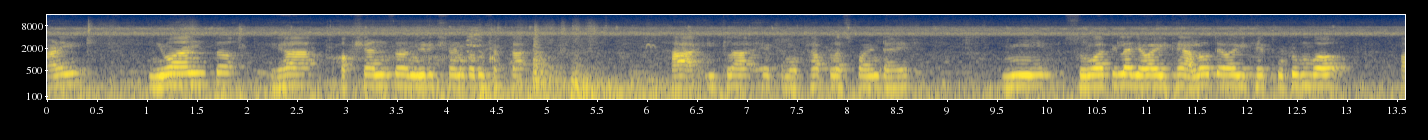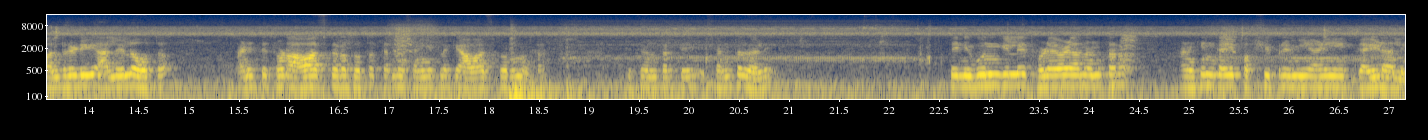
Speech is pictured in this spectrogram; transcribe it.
आणि निवांत ह्या पक्ष्यांचं निरीक्षण करू शकता. हा इथला एक मोठा प्लस पॉईंट आहे. मी सुरुवातीला जेव्हा इथे आलो तेव्हा इथे कुटुंब ऑलरेडी आलेलं होतं आणि ते थोडा आवाज करत होतं. त्यांना सांगितलं की आवाज करू नका. त्याच्यानंतर ते शांत झाले. ते निघून गेले थोड्या वेळानंतर आणखीन काही पक्षीप्रेमी आणि एक गाईड आले.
